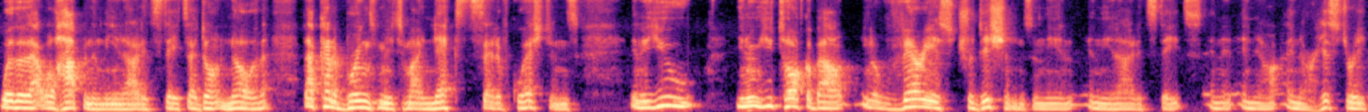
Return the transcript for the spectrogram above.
Whether that will happen in the United States, I don't know. And that, that kind of brings me to my next set of questions. You know, you you know you talk about you know various traditions in the in the United States and in, in our in our history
